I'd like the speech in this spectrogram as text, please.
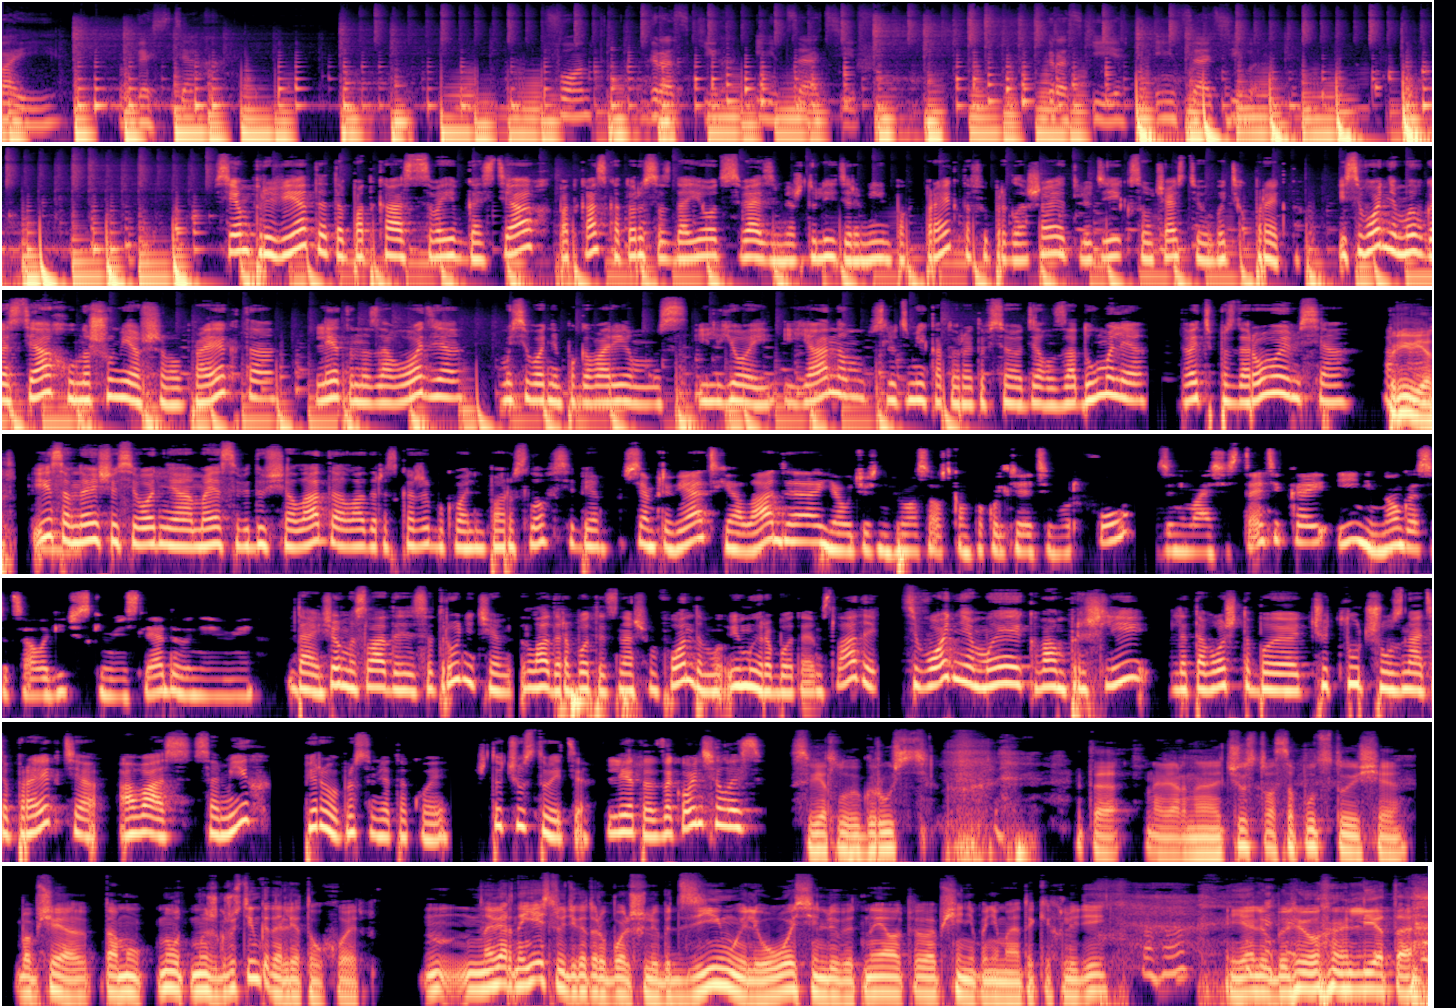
Свои в гостях. Фонд городских инициатив. Городские инициативы. Всем привет! Это подкаст «Свои в гостях», подкаст, который создает связи между лидерами импакт-проектов и приглашает людей к соучастию в этих проектах. И сегодня мы в гостях у нашумевшего проекта «Лето на заводе». Мы сегодня поговорим с Ильей и Яном, с людьми, которые это все дело задумали. Давайте поздороваемся. Привет. И со мной еще сегодня моя соведущая Лада. Лада, расскажи буквально пару слов о себе. Всем привет, я Лада, я учусь на философском факультете в УРФУ, занимаюсь эстетикой и немного социологическими исследованиями. Да, еще мы с Ладой сотрудничаем. Лада работает с нашим фондом, и мы работаем с Ладой. Сегодня мы к вам пришли для того, чтобы чуть лучше узнать о проекте, о вас самих. Первый вопрос у меня такой. Что чувствуете? Лето закончилось? Светлую грусть. Это, наверное, чувство сопутствующее вообще тому... Ну, вот мы же грустим, когда лето уходит. Наверное, есть люди, которые больше любят зиму или осень любят, но я вообще не понимаю таких людей. Ага. Я люблю лето.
